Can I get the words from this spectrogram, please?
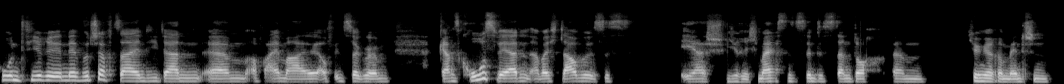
hohen Tiere in der Wirtschaft sein, die dann ähm, auf einmal auf Instagram ganz groß werden. Aber ich glaube, es ist eher schwierig. Meistens sind es dann doch ähm, jüngere Menschen,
